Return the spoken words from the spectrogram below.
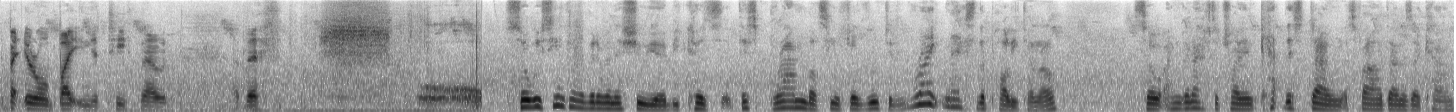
I bet you're all biting your teeth now at this. So we seem to have a bit of an issue here because this bramble seems to have rooted right next to the polytunnel. So I'm going to have to try and cut this down as far down as I can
